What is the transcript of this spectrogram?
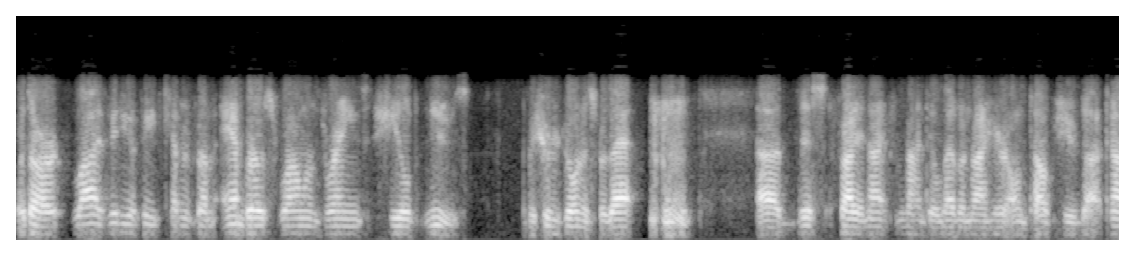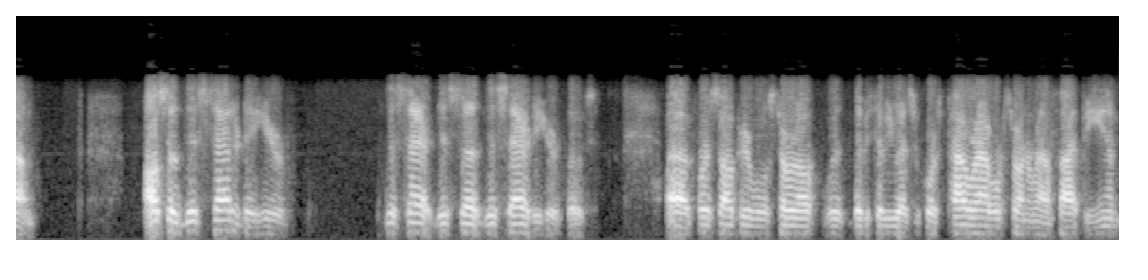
with our live video feed coming from Ambrose Rollins Reigns Shield News. Be sure to join us for that uh, this Friday night from 9 to 11 right here on TalkShoe.com. Also, this Saturday here, this Saturday, this uh, this Saturday here, folks. Uh, first off, here we'll start off with WWS, of course, Power Hour starting around 5 p.m.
